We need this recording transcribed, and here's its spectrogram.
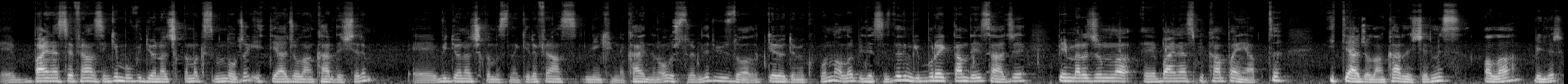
Binance referans linkim bu videonun açıklama kısmında olacak. İhtiyacı olan kardeşlerim videonun açıklamasındaki referans linkimle kaydını oluşturabilir. 100 dolarlık geri ödeme kuponunu alabilirsiniz. Dediğim gibi bu reklam değil sadece benim aracımla Binance bir kampanya yaptı. İhtiyacı olan kardeşlerimiz alabilir.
